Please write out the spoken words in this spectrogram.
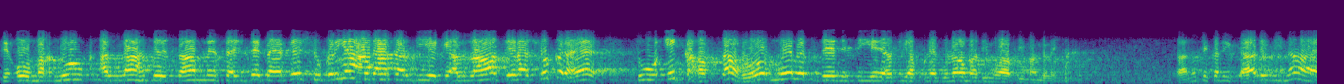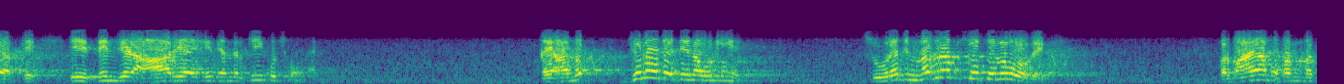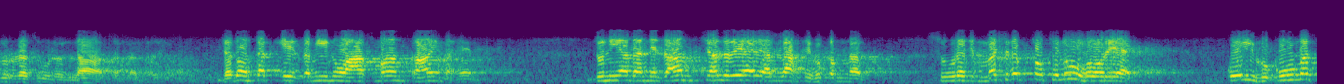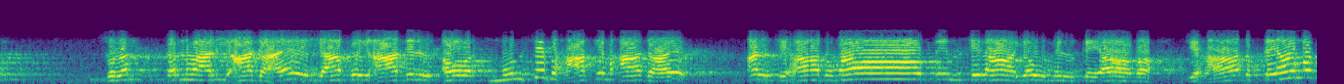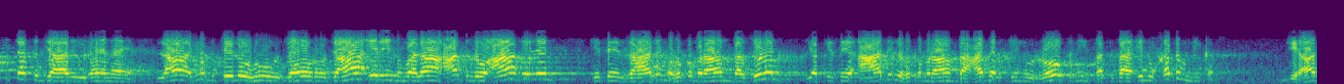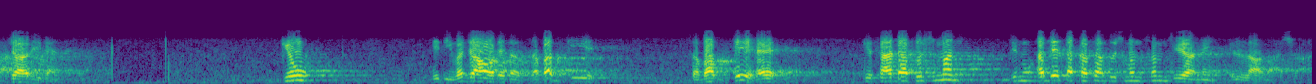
کہ وہ مخلوق اللہ کے سامنے سجدے پہ کے شکریہ ادا کر دیے کہ اللہ تیرا شکر ہے تو ایک ہفتہ ہو مہلت دے دیتی ہے، ابھی اپنے گناہوں کی معافی منگ لی سانو تو کدی خیال ہی نہیں نہ آیا کہ یہ دن جڑا آ رہا ہے، یہ اندر کی کچھ ہونا ہے۔ قیامت جمعے کے دن آنی ہے۔ سورج مغرب سے طلوع ہوئے۔ گا فرمایا محمد الرسول اللہ صلی اللہ علیہ وسلم، جدوں تک یہ زمین و آسمان قائم ہے دنیا کا نظام چل رہا ہے، اللہ کے حکم نال سورج مشرق تو طلوع ہو رہا ہے۔ کوئی حکومت ظلم کرنے والی آ جائے یا کوئی عادل اور منصف حاکم آ جائے، الجہاد یوم القیامہ۔ جہاد قیامت تک جاری رہنا ہے۔ لا یبتلہ جور جائر ولا عدل عادل۔ کسی ظالم حکمران دا ظلم یا کسی عادل حکمران دا عدل انہوں روک نہیں سکتا، انہوں ختم نہیں کر سکتا۔ جہاد جاری رہنا کیوں؟ یہ وجہ اور یہ سبب کی ہے۔ سبب یہ ہے کہ سڈا دشمن، جنہوں اجے تک اصا دشمن سمجھیا نہیں اللہ بادشاہ۔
